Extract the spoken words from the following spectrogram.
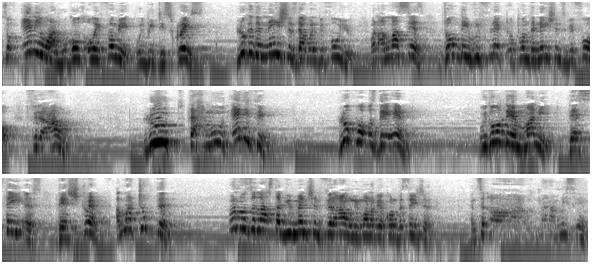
So anyone who goes away from it will be disgraced. Look at the nations that went before you. When Allah says, don't they reflect upon the nations before? Fir'aun, Lut, Thamud, anything. Look what was their end. With all their money, their status, their strength, Allah took them. When was the last time you mentioned Fir'aun in one of your conversations? And said, oh man, I miss him.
